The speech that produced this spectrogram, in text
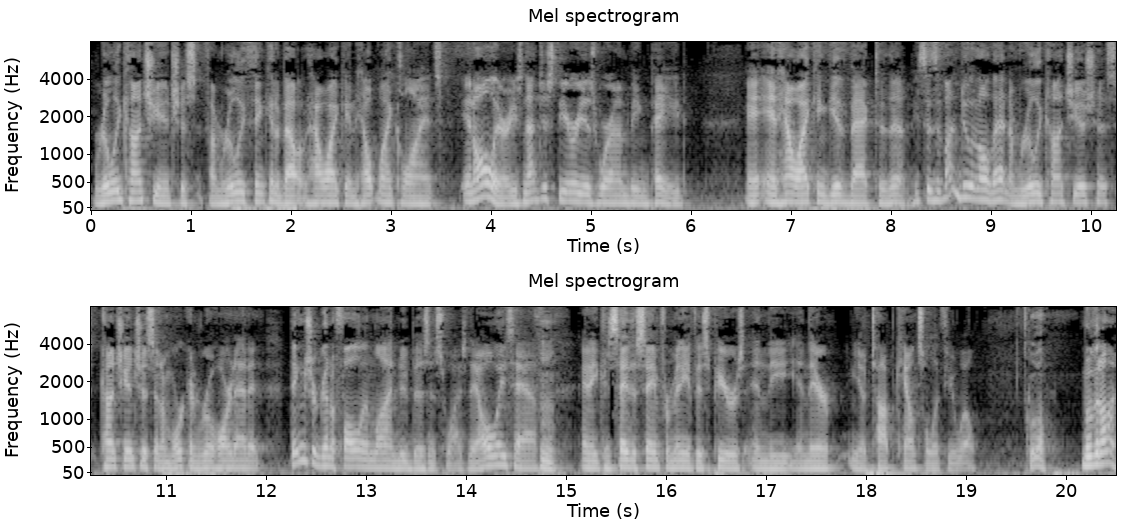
really conscientious, if I'm really thinking about how I can help my clients in all areas, not just the areas where I'm being paid, and, and how I can give back to them. He says, if I'm doing all that and I'm really conscientious, conscientious, and I'm working real hard at it, things are going to fall in line new business wise. They always have, hmm. and he can say the same for many of his peers in the in their you know top council, if you will. cool Moving on.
